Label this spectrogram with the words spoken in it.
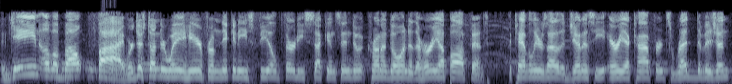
A gain of about five. We're just underway here from Nicanese Field, 30 seconds into it. Corunna going to the hurry up offense. The Cavaliers out of the Genesee Area Conference Red Division.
